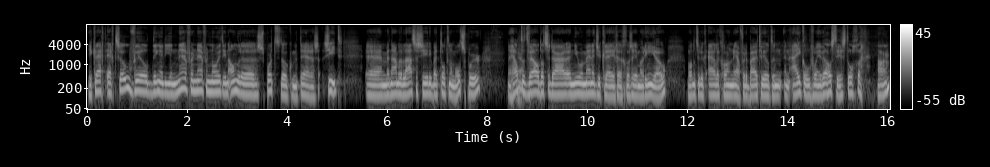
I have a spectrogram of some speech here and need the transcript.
Je krijgt echt zoveel dingen die je never, never nooit in andere sportdocumentaires ziet. Eh, met name de laatste serie bij Tottenham Hotspur. Dan helpt Ja. het wel dat ze daar een nieuwe manager kregen, José Mourinho. Wat natuurlijk eigenlijk gewoon ja, voor de buitenwereld een, een eikel van je welst is, toch, Harm?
